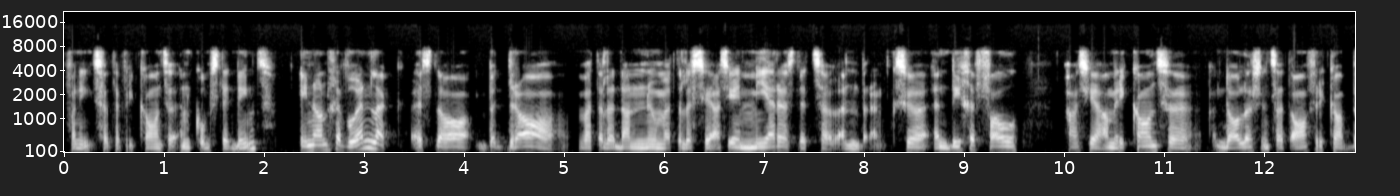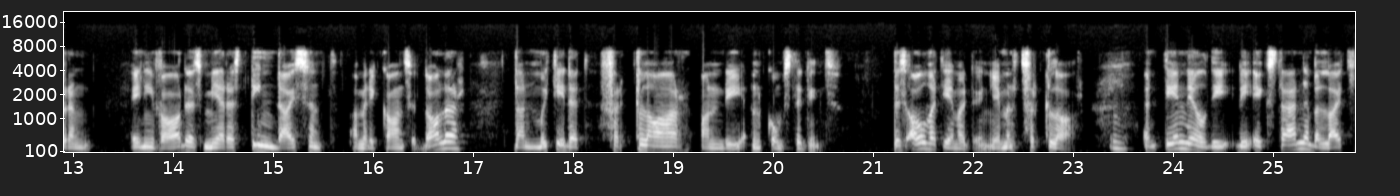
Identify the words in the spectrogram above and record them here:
van die Suid-Afrikaanse Inkomste Diens En dan gewoonlik is daar bedrae wat hulle dan noem wat hulle sê as jy meer as dit sou inbring. So in die geval as jy Amerikaanse dollars in Suid-Afrika bring en die waarde is meer as 10000 Amerikaanse dollar, dan moet jy dit verklaar aan die inkomste diens. Dis al wat jy moet doen, jy moet dit verklaar. Hmm. Inteendeel die die eksterne beleid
